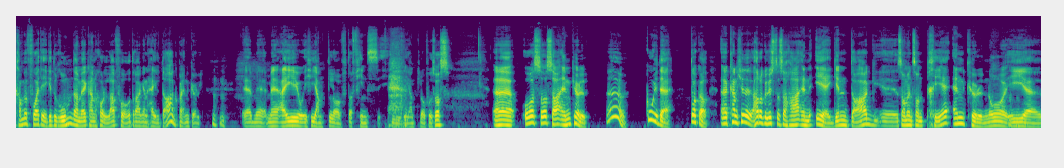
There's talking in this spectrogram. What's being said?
kan vi få et eget rom der vi kan holde foredrag en hel dag på N-kull? Eh, vi, vi eier jo ikke jantelov. Det fins ikke jantelov hos oss. Eh, og så sa N-kull God idé. Dere, ikke, har dere lyst til å ha en egen dag eh, som en sånn pre-N-kull nå i, eh,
